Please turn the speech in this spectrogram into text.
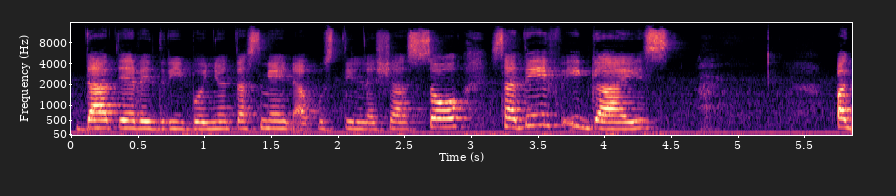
dati red ribbon yun, tapos ngayon apostille na siya. So, sa DFE guys, pag,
